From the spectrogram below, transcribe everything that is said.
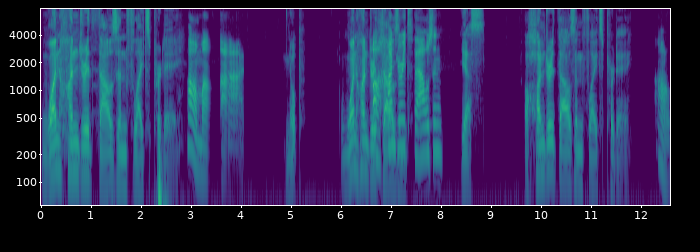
One hundred thousand flights per day. Oh my. Nope. One hundred thousand. Hundred thousand. Yes. A hundred thousand flights per day. Oh,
